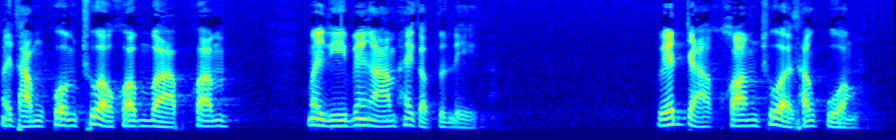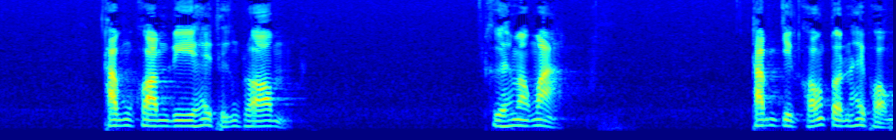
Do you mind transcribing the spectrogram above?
ไม่ทำความชั่วความบาปความไม่ดีไม่งามให้กับตนเอง เว้นจากความชั่วทั้งปวงทำความดีให้ถึงพร้อม คือให้มาก ๆทำจิตของตนให้ผ่อง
